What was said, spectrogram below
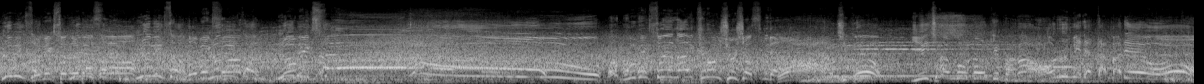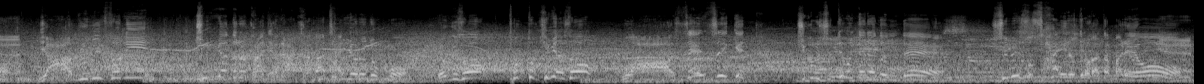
루빅son 루빅손을 봤어요. 루빅son 루빅son. 루빅son 루빅son. 루빅son 루빅 손의 날카로운 슛이었습니다. 와 지금 이창국 골키퍼가 얼음이 됐단 말이에요. 야 루빅손이 측면으로 가냐 라카가 잘 열어줬고 여기서 톡톡 치면서 와 센스 있게 지금 슈팅을 때려줬는데 수비수 사이로 들어갔단 말이에요. 예.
